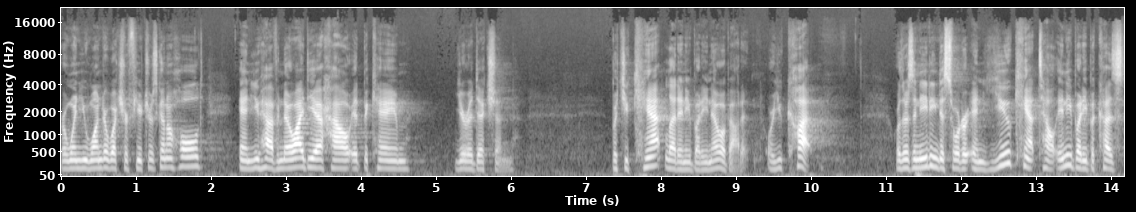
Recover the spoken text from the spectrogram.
or when you wonder what your future is going to hold and you have no idea how it became your addiction. But you can't let anybody know about it, or you cut, or there's an eating disorder, and you can't tell anybody because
